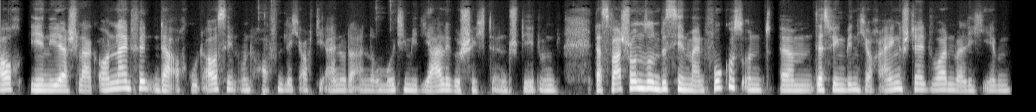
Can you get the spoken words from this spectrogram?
auch ihren Niederschlag online finden, da auch gut aussehen und hoffentlich auch die ein oder andere multimediale Geschichte entsteht. Und das war schon so ein bisschen mein Fokus und ähm, deswegen bin ich auch eingestellt worden, weil ich eben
